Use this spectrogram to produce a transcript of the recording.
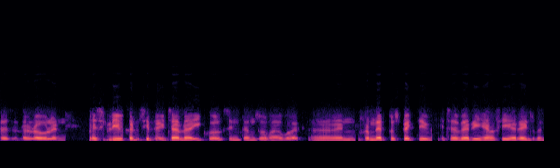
the, the role and basically you consider each other equals in terms of our work uh, and from that perspective it's a very healthy arrangement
